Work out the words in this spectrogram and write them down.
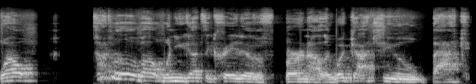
Well, talk a little about when you got the creative burnout. Like what got you back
